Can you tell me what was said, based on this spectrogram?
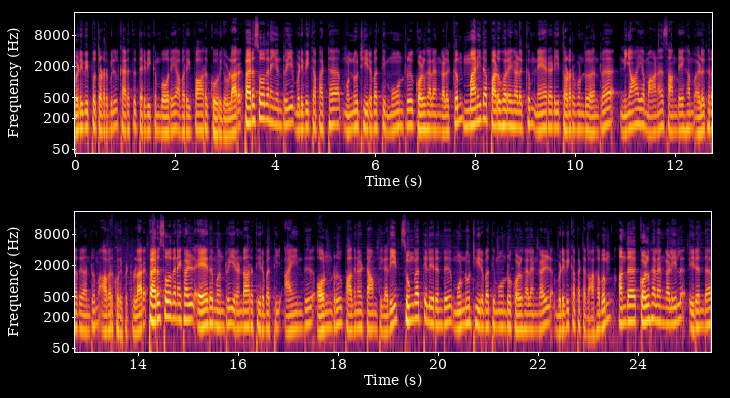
விடுவிப்பு தொடர்பில் கருத்து தெரிவிக்கும் போதே அவர் இவ்வாறு கூறியுள்ளார். பரிசோதனையின்றி விடுவிக்கப்பட்ட முன்னூற்றி இருபத்தி மூன்று கொள்கலன்களுக்கும் மனித படுகொலைகளுக்கும் நேரடி தொடர்புண்டு என்ற நியாயமான சந்தேகம் எழுகிறது என்றும் அவர் குறிப்பிட்டுள்ளார். பரிசோதனைகள் ஏதுமின்றி இரண்டாயிரத்தி இருபத்தி ஐந்து ஒன்று பதினெட்டாம் திகதி சுங்கத்தில் இருந்து முன்னூற்றி இருபத்தி மூன்று கொள்கலன்கள் விடுவிக்கப்பட்டதாகவும் அந்த கொள்கலன்களில் இருந்த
